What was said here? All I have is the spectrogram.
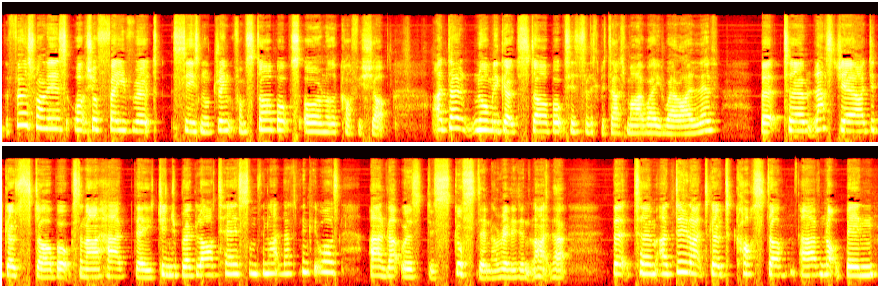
the first one is what's your favourite seasonal drink from Starbucks or another coffee shop? I don't normally go to Starbucks, it's a little bit out of my way where I live. But um, last year I did go to Starbucks and I had the gingerbread latte, something like that I think it was. And that was disgusting, I really didn't like that. But um, I do like to go to Costa. I've not been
